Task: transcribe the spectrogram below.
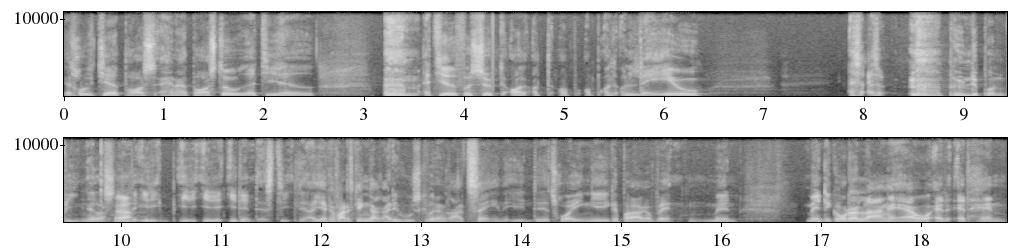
Jeg tror, de havde post, han havde påstået, at de havde, at de havde forsøgt at, at, at, at, at, at lave altså, altså pynte på en vin eller sådan ja. i, i, i, i den der stil. Der. Jeg kan faktisk ikke engang rigtig huske, hvordan retssagen endte. Jeg tror egentlig ikke, at Parker vandt den. Men, men det går der lange er jo, at, at han,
